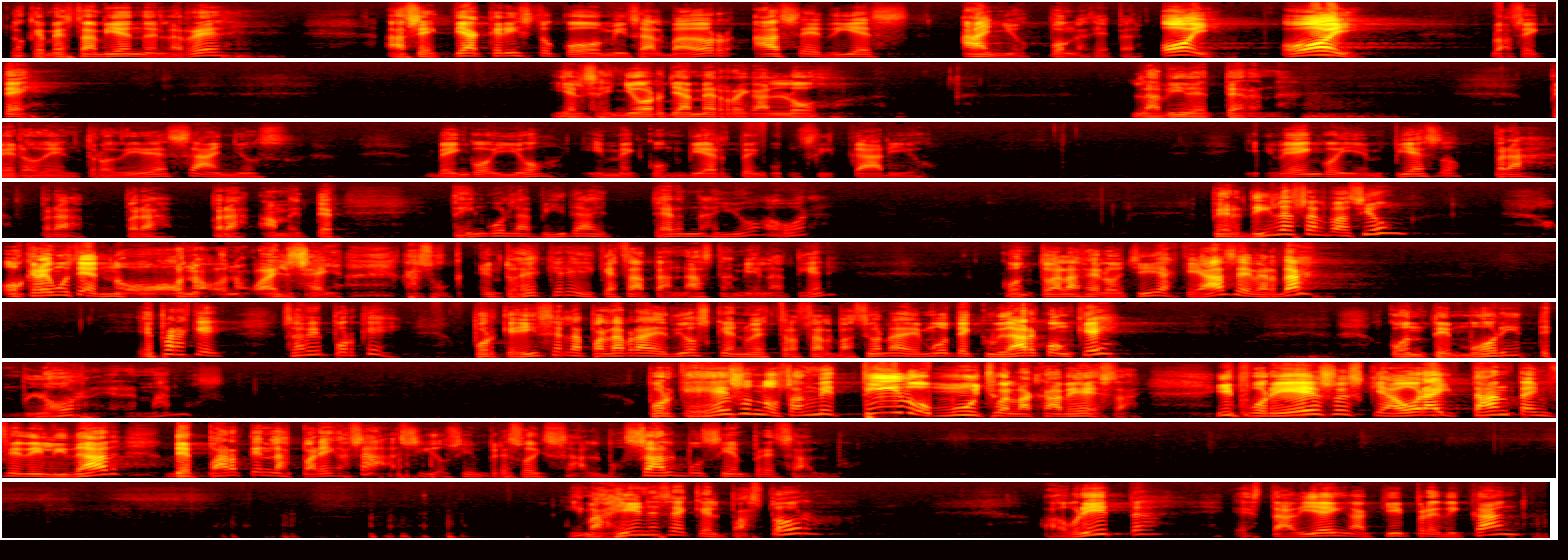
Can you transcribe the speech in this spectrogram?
lo que me están viendo en la red, acepté a Cristo como mi Salvador hace 10 años. Póngase, hoy, hoy lo acepté. Y el Señor ya me regaló la vida eterna. Pero dentro de 10 años vengo yo y me convierto en un sicario. Y vengo y empiezo, pra, pra, pra, pra, a meter. ¿Tengo la vida eterna yo ahora? ¿Perdí la salvación? ¿O creen ustedes? No, no, no, el Señor. Entonces quiere decir que Satanás también la tiene. Con todas las velocidades que hace, ¿verdad? Es para que, ¿sabe por qué? Porque dice la palabra de Dios que nuestra salvación la debemos de cuidar con qué? Con temor y temblor, hermanos. Porque eso nos han metido mucho a la cabeza. Y por eso es que ahora hay tanta infidelidad de parte en las parejas. Ah, sí, yo siempre soy salvo. Salvo, siempre salvo. Imagínense que el pastor ahorita está bien aquí predicando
